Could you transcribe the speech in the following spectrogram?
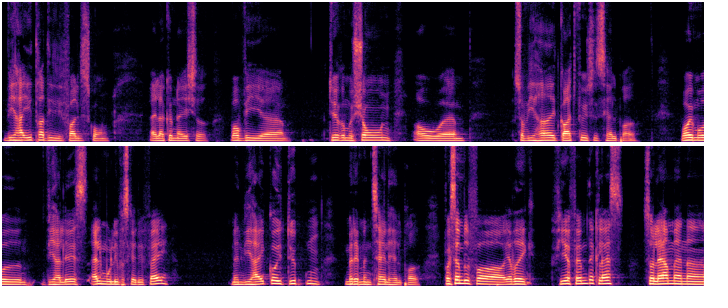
vi har idræt i folkeskolen, eller gymnasiet, hvor vi øh, dyrker motion, og øh, så vi havde et godt fysisk helbred. Hvorimod vi har læst alle mulige forskellige fag, men vi har ikke gået i dybden med det mentale helbred. For eksempel for, jeg ved ikke, 4. og 5. klasse, så lærer man øh,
